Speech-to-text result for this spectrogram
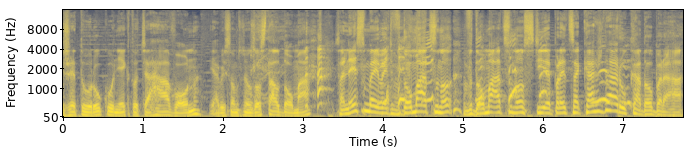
že tú ruku niekto ťahá von, ja by som s ňou zostal doma. Sa nesmej, veď v, domácno, v domácnosti je predsa každá ruka dobrá.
